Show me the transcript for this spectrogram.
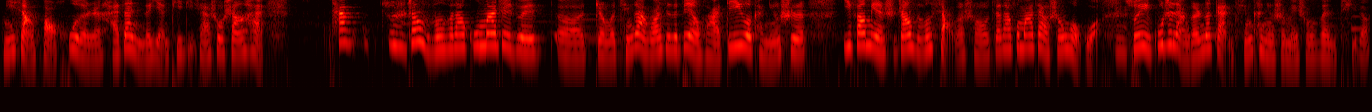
你想保护的人还在你的眼皮底下受伤害。他。就是张子枫和他姑妈这对，呃，整个情感关系的变化。第一个肯定是一方面是张子枫小的时候在他姑妈家有生活过，所以估计两个人的感情肯定是没什么问题的。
